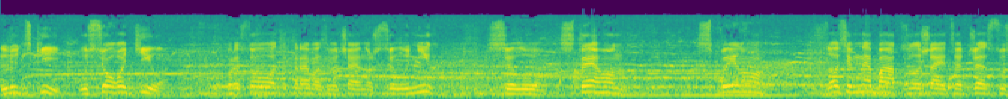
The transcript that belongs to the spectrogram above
людський усього тіла. Використовувати треба, звичайно ж, силу ніг, силу стегон, спину. Зовсім небагато залишається джесту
